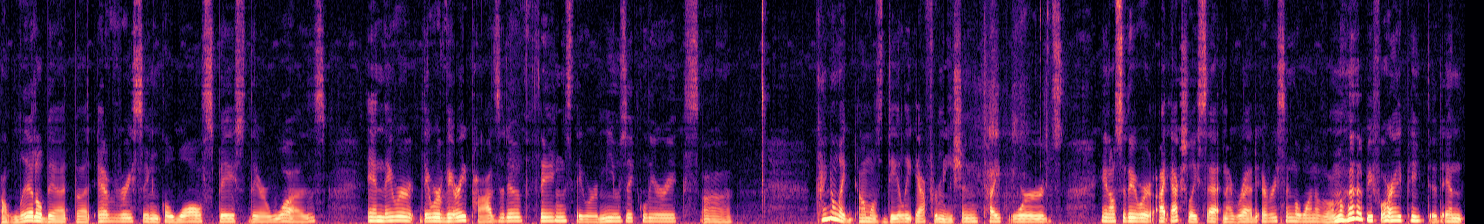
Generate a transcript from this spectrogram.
a little bit, but every single wall space there was. And they were they were very positive things. They were music lyrics, uh, kind of like almost daily affirmation type words. You know, so they were, I actually sat and I read every single one of them before I painted. And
